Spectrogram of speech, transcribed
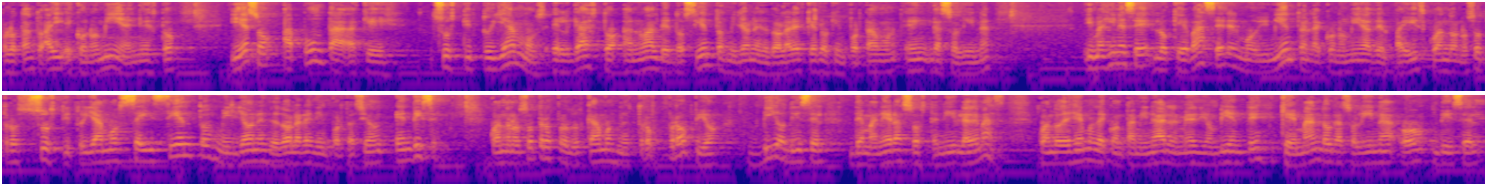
por lo tanto hay economía en esto, y eso apunta a que sustituyamos el gasto anual de 200 millones de dólares, que es lo que importamos en gasolina, Imagínense lo que va a ser el movimiento en la economía del país cuando nosotros sustituyamos 600 millones de dólares de importación en diésel, cuando nosotros produzcamos nuestro propio biodiesel de manera sostenible además, cuando dejemos de contaminar el medio ambiente quemando gasolina o diésel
